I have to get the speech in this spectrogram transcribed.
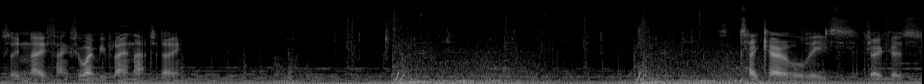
So no thanks, we won't be playing that today. Take care of all these jokers.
